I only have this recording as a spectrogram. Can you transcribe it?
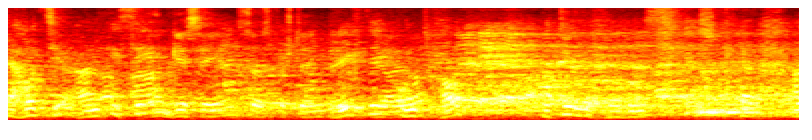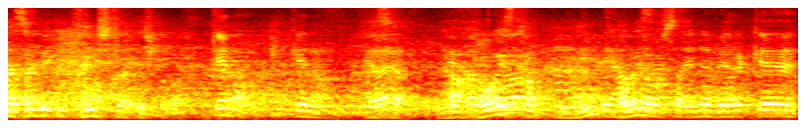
er hat sie angesehen. angesehen, selbstverständlich. Richtig, Ja, ja. und hat natürlich Russisch, also mit dem Künstler gesprochen. Genau, genau. Ja, ja. Ja, Er hat hohes auch- Kompliment, Er hat auch seine Werke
